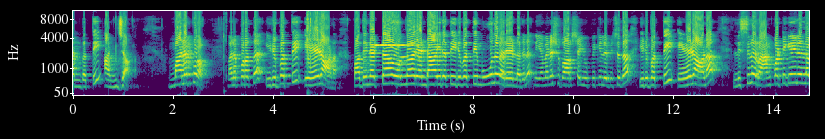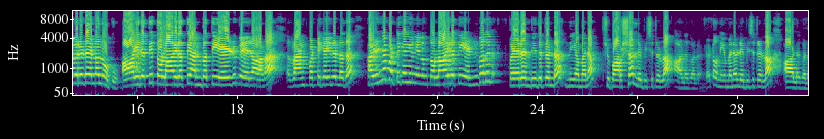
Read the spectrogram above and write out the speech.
അൻപത്തി അഞ്ചാണ് മലപ്പുറം മലപ്പുറത്ത് ഇരുപത്തി ഏഴാണ് പതിനെട്ട് ഒന്ന് രണ്ടായിരത്തി ഇരുപത്തി മൂന്ന് വരെയുള്ളതിൽ നിയമന ശുപാർശ യു പിക്ക് ലഭിച്ചത് ഇരുപത്തി ഏഴാണ് ലിസ്റ്റിൽ റാങ്ക് പട്ടികയിലുള്ളവരുടെ എണ്ണം നോക്കൂ. ആയിരത്തി തൊള്ളായിരത്തി അൻപത്തി ഏഴ് പേരാണ് റാങ്ക് പട്ടികയിലുള്ളത്. കഴിഞ്ഞ പട്ടികയിൽ നിന്നും തൊള്ളായിരത്തി എൺപത് പേരെ എന്ത് ചെയ്തിട്ടുണ്ട്? നിയമനം ശുപാർശ ലഭിച്ചിട്ടുള്ള ആളുകളുണ്ട് കേട്ടോ. നിയമനം ലഭിച്ചിട്ടുള്ള ആളുകൾ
